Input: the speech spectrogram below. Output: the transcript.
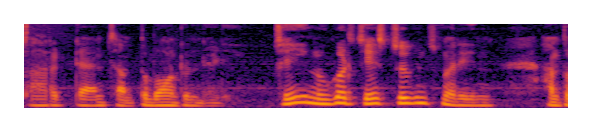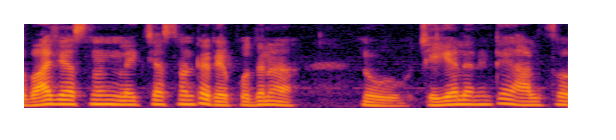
తారక్ డ్యాన్స్ అంత బాగుంటుంది డాడీ. చెయ్యి నువ్వు కూడా చేసి చూపించు మరి. అంత బాగా చేస్తున్నాను లైక్ చేస్తున్నానంటే రేపు పొద్దున నువ్వు చెయ్యాలనంటే వాళ్ళతో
